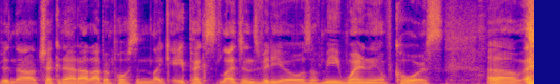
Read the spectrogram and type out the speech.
been uh, checking that out, I've been posting like Apex Legends videos of me winning, of course. Um,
